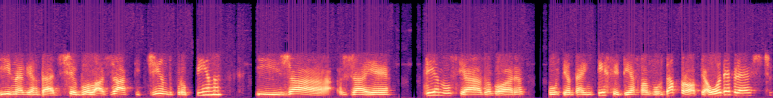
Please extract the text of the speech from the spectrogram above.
e, na verdade, chegou lá já pedindo propina e já, já é denunciado agora por tentar interceder a favor da própria Odebrecht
